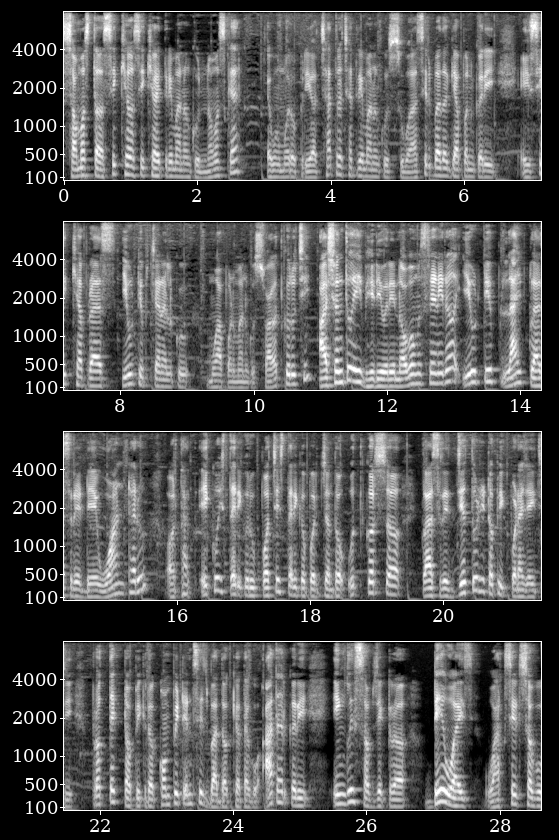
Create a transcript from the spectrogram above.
ସମସ୍ତ ଶିକ୍ଷକ ଶିକ୍ଷୟିତ୍ରୀମାନଙ୍କୁ ନମସ୍କାର ଏବଂ ମୋର ପ୍ରିୟ ଛାତ୍ରଛାତ୍ରୀମାନଙ୍କୁ ଶୁଭ ଆଶୀର୍ବାଦ ଜ୍ଞାପନ କରି ଏହି ଶିକ୍ଷା ପ୍ରୟାସ ୟୁଟ୍ୟୁବ୍ ଚ୍ୟାନେଲକୁ ମୁଁ ଆପଣମାନଙ୍କୁ ସ୍ୱାଗତ କରୁଛି ଆସନ୍ତୁ ଏହି ଭିଡ଼ିଓରେ ନବମ ଶ୍ରେଣୀର ୟୁଟ୍ୟୁବ୍ ଲାଇଭ୍ କ୍ଲାସ୍ରେ ଡେ ୱାନ୍ ଠାରୁ ଅର୍ଥାତ୍ ଏକୋଇଶ ତାରିଖରୁ ପଚିଶ ତାରିଖ ପର୍ଯ୍ୟନ୍ତ ଉତ୍କର୍ଷ କ୍ଲାସ୍ରେ ଯେତୋଟି ଟପିକ୍ ପଢ଼ାଯାଇଛି ପ୍ରତ୍ୟେକ ଟପିକ୍ର କମ୍ପିଟେନ୍ସିଜ୍ ବା ଦକ୍ଷତାକୁ ଆଧାର କରି ଇଂଲିଶ ସବଜେକ୍ଟର ଡେ ୱାଇଜ୍ ୱାର୍କସିଟ୍ ସବୁ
